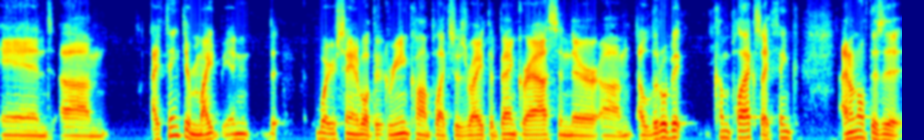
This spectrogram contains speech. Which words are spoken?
and um, I think there might be. And what you're saying about the green complexes, right? The bent grass and they're um, a little bit complex. I think I don't know if there's a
